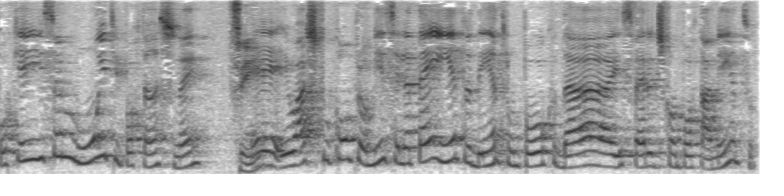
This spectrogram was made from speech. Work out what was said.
porque isso é muito importante, né? Sim. É, eu acho que o compromisso ele até entra dentro um pouco da esfera de comportamento,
